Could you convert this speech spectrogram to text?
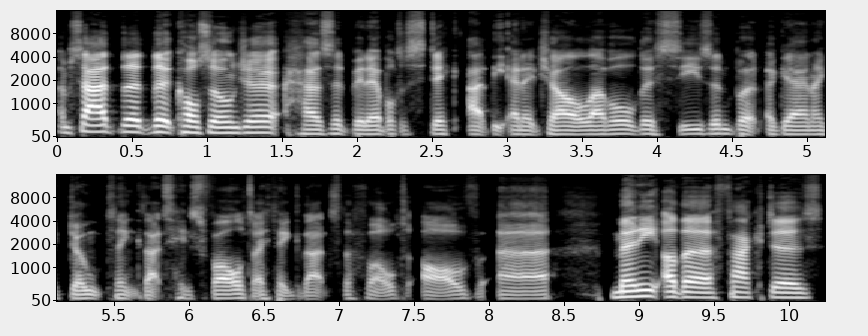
I'm sad that, that Cole Sillinger hasn't been able to stick at the NHL level this season. But again, I don't think that's his fault. I think that's the fault of uh, many other factors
